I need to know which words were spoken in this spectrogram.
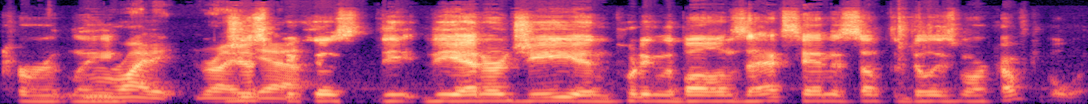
currently. Right, right. Just yeah. because the the energy and putting the ball in Zach's hand is something Billy's more comfortable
